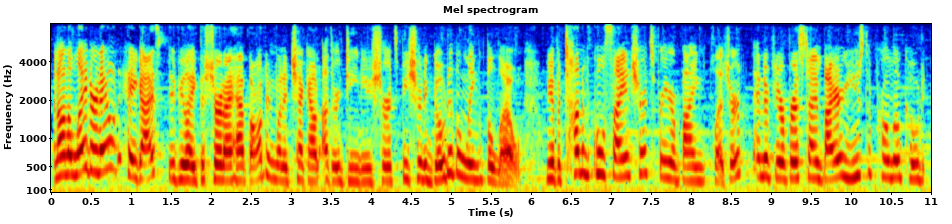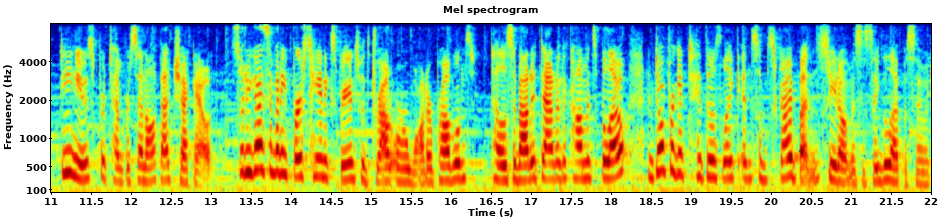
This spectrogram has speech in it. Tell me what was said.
And on a lighter note, hey guys, if you like the shirt I have on and want to check out other DNews shirts, be sure to go to the link below. We have a ton of cool science shirts for your buying pleasure, and if you're a first time buyer, use the promo code DNews for 10% off at checkout. So do you guys have any first-hand experience with drought or water problems? Tell us about it down in the comments below, and don't forget to hit those like and subscribe buttons so you don't miss a single episode.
